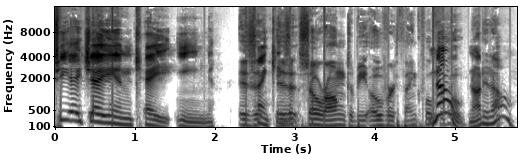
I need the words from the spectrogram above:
T H A N K ing. Is it Thanking. is it so wrong to be over thankful? No, not at all.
